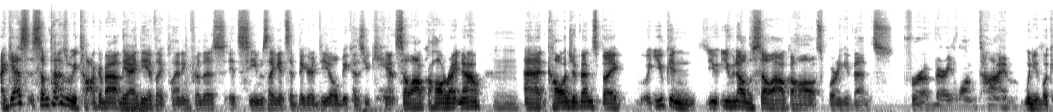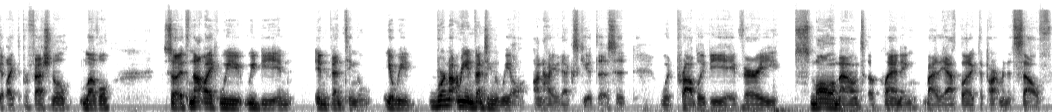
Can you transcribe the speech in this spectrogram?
I guess sometimes when we talk about the idea of like planning for this, it seems like it's a bigger deal because you can't sell alcohol right now mm-hmm. at college events. But like, you can you, you've been able to sell alcohol at sporting events for a very long time when you look at like the professional level. So it's not like we we'd be in, inventing the you know we we're not reinventing the wheel on how you'd execute this. It would probably be a very small amount of planning by the athletic department itself,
